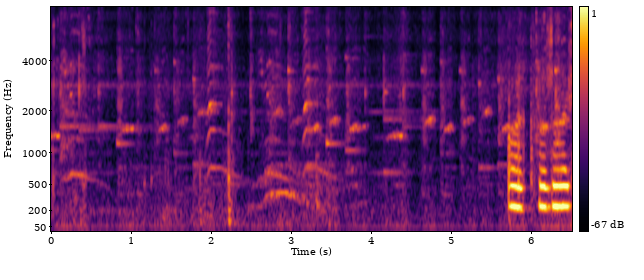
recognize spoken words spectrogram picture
geldi. Arkadaş.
